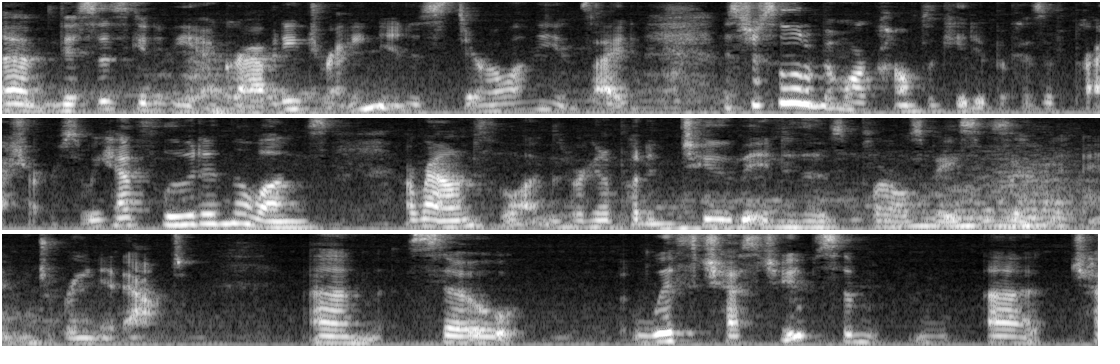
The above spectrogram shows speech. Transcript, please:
Um, this is going to be a gravity drain. It is sterile on the inside. It's just a little bit more complicated because of pressure. So we have fluid in the lungs, around the lungs. We're going to put a tube into those pleural spaces and, and drain it out. Um, so with chest tubes, uh, ch-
